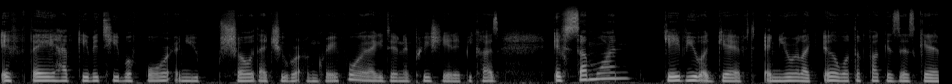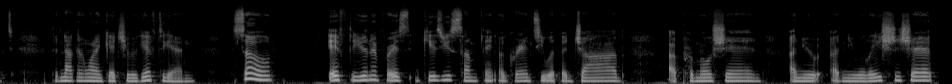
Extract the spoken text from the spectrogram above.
if they have given it to you before and you show that you were ungrateful or that you didn't appreciate it. Because if someone gave you a gift and you were like, ew, what the fuck is this gift? They're not going to want to get you a gift again. So if the universe gives you something or grants you with a job, a promotion, a new a new relationship,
